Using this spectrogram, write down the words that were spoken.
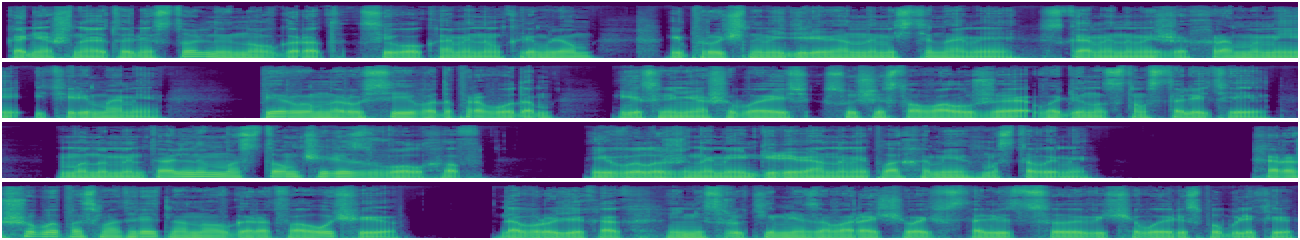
Конечно, это не стольный Новгород с его каменным Кремлем и прочными деревянными стенами, с каменными же храмами и теремами, первым на Руси водопроводом, если не ошибаюсь, существовал уже в XI столетии, монументальным мостом через Волхов и выложенными деревянными плахами мостовыми. Хорошо бы посмотреть на Новгород воочию, да вроде как и не с руки мне заворачивать в столицу Вечевой Республики,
